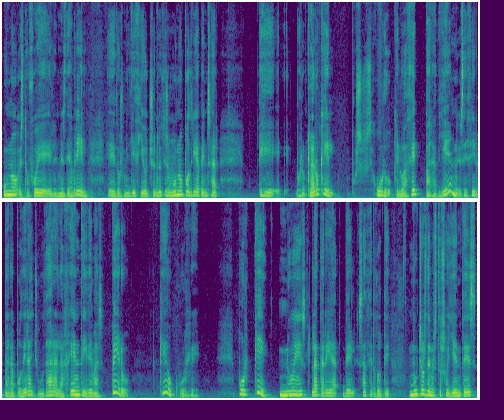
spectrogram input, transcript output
uno, esto fue en el mes de abril de eh, 2018, entonces uno podría pensar, eh, bueno, claro que él, pues seguro que lo hace para bien, es decir, para poder ayudar a la gente y demás, pero, ¿qué ocurre? ¿Por qué no es la tarea del sacerdote. Muchos de nuestros oyentes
